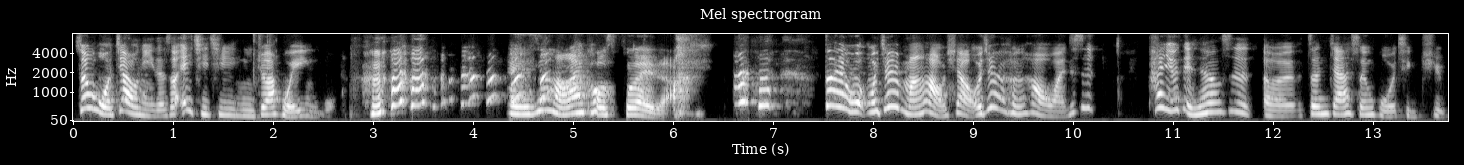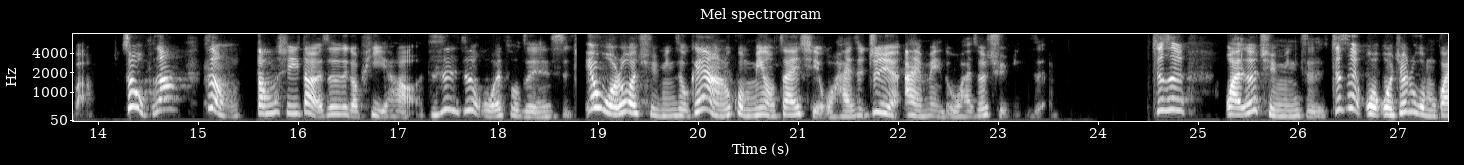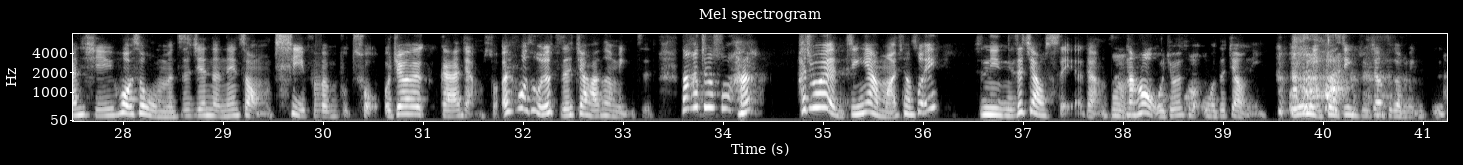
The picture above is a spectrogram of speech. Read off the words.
所以我叫你的时候，哎，奇奇，你就要回应我。欸、你是蛮爱 cosplay 的啊？对，我我觉得蛮好笑，我觉得很好玩，就是它有点像是呃增加生活情趣吧。所以我不知道这种东西到底是不是个癖好，只是就是我会做这件事，因为我如果取名字，我跟你讲，如果没有在一起，我还是就有点暧昧的，我还是会取名字，就是我还是会取名字，就是我我觉得如果我们关系或者是我们之间的那种气氛不错，我就会跟他讲说，哎，或者我就直接叫他那个名字，然后他就说哈。他就会很惊讶嘛，想说，哎，你你在叫谁啊？这样子，嗯、然后我就会说，我在叫你，我说你最近就叫这个名字，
